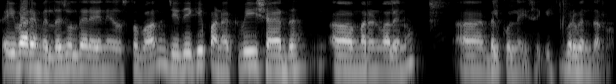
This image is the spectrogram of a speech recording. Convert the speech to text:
ਕਈ ਵਾਰ ਇਹ ਮਿਲਦੇ ਜੁਲਦੇ ਰਹੇ ਨੇ ਉਸ ਤੋਂ ਬਾਅਦ ਜਿਹਦੀ ਕੀ ਭਣਕ ਵੀ ਸ਼ਾਇਦ ਮਰਨ ਵਾਲੇ ਨੂੰ ਬਿਲਕੁਲ ਨਹੀਂ ਸੀਗੀ ਗੁਰਵਿੰਦਰ ਨੂੰ।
